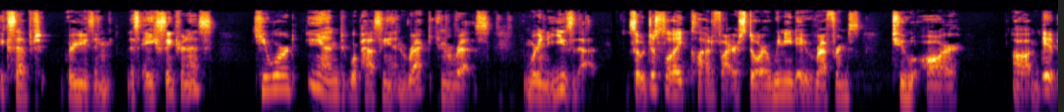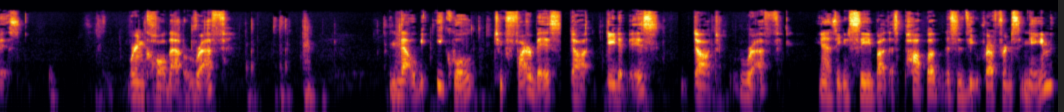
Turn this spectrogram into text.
except we're using this asynchronous keyword and we're passing in req and res. And we're going to use that. So just like Cloud Firestore, we need a reference to our um, database. We're going to call that ref. And that will be equal to firebase.database.ref. And as you can see by this pop-up, this is the reference name.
